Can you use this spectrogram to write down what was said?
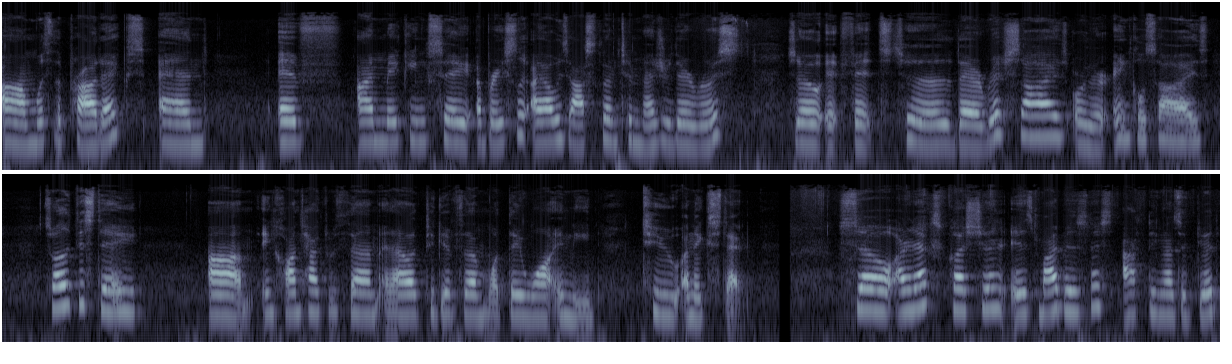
um, with the products, and if I'm making, say, a bracelet, I always ask them to measure their wrist so it fits to their wrist size or their ankle size. So I like to stay um, in contact with them, and I like to give them what they want and need to an extent. So, our next question is my business acting as a good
